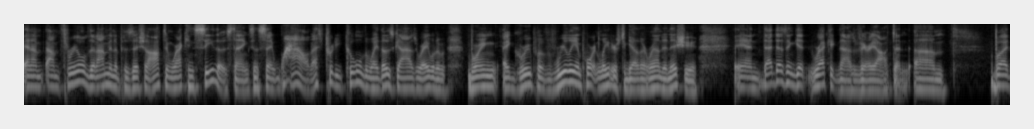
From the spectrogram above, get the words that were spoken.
And i'm i'm thrilled that i'm in a position often where i can see those things and say wow that's pretty cool the way those guys were able to bring a group of really important leaders together around an issue. And that doesn't get recognized very often. Um, but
